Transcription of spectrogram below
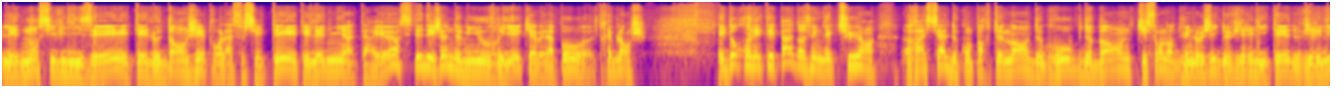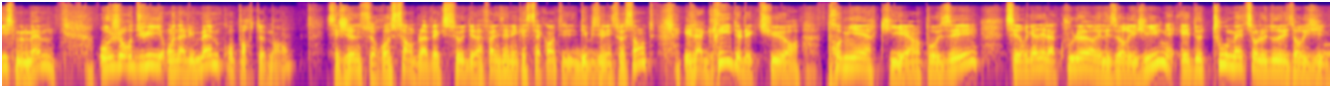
les non civilisés, étaient le danger pour la société, étaient l'ennemi intérieur. C'était des jeunes de milieu ouvrier qui avaient la peau euh, très blanche. Et donc on n'était pas dans une lecture raciale de comportement, de groupes, de bandes qui sont dans une logique de virilité, de virilisme même. Aujourd'hui, on a les mêmes comportements. Ces jeunes se ressemblent avec ceux de la fin des années 50 et début des années 60. Et la grille de lecture première qui est imposée, c'est de regarder la couleur et les origines et de tout mettre sur le dos des origines.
